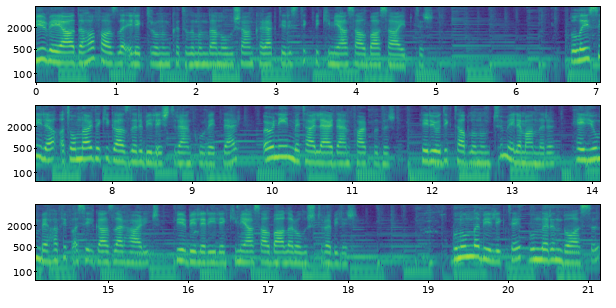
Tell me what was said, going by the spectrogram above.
bir veya daha fazla elektronun katılımından oluşan karakteristik bir kimyasal bağ sahiptir. Dolayısıyla atomlardaki gazları birleştiren kuvvetler, örneğin metallerden farklıdır. Periyodik tablonun tüm elemanları, helyum ve hafif asil gazlar hariç, birbirleriyle kimyasal bağlar oluşturabilir. Bununla birlikte bunların doğası,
